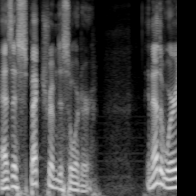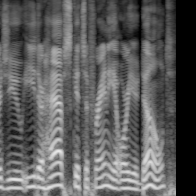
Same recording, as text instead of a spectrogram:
as a spectrum disorder. In other words, you either have schizophrenia or you don't,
